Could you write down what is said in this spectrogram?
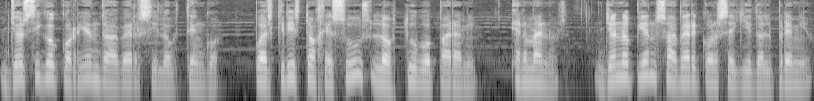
yo sigo corriendo a ver si lo obtengo, pues Cristo Jesús lo obtuvo para mí. Hermanos, yo no pienso haber conseguido el premio,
